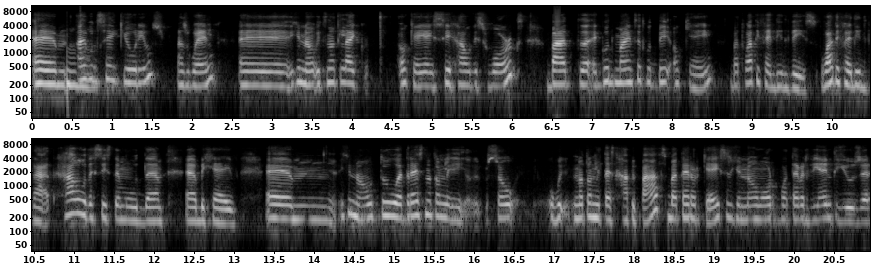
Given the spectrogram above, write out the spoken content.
Um, I Mhm. would say curious as well. Uh, you know, it's not like, okay, I see how this works, but uh, a good mindset would be, okay, but what if I did this? What if I did that? How the system would uh, uh, behave? Um, you know, to address not only so. We not only test happy paths, but error cases, you know, or whatever the end user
